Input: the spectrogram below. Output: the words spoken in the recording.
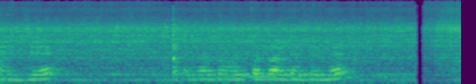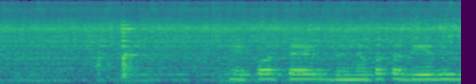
এই যে এভাবে উল্টে পাল্টে দেবেন এই পর্যায়ে ধনিয়া পাতা দিয়ে দিব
